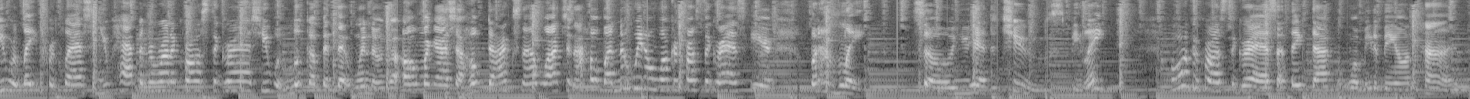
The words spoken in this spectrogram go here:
you were late for class and you happened to run across the grass, you would look up at that window and go, oh my gosh, I hope Doc's not watching. I hope I know we don't walk across the grass here, but I'm late. So you had to choose, be late or walk across the grass. I think Doc would want me to be on time.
